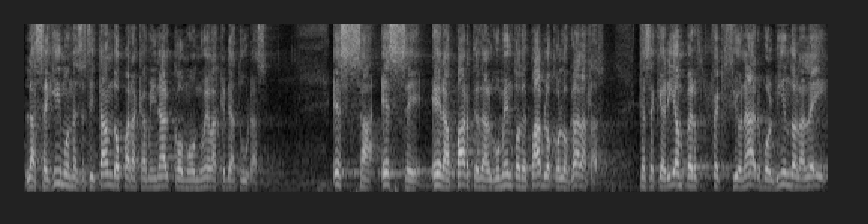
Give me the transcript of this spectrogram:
la seguimos necesitando para caminar como nuevas criaturas. Esa, ese era parte del argumento de Pablo con los Gálatas, que se querían perfeccionar volviendo a la ley,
